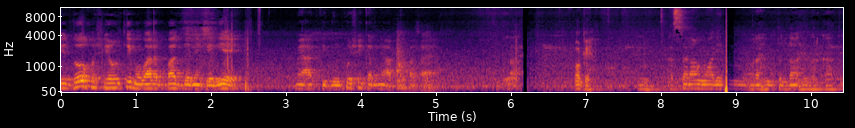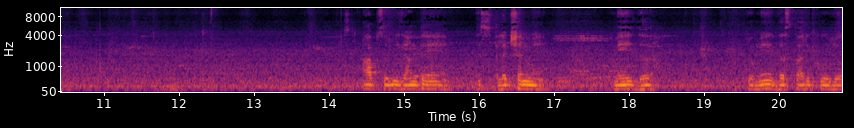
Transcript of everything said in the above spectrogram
ये दो खुशियों की मुबारकबाद देने के लिए मैं आपकी दिलखुशी करने आपके पास आया। ओके। अस्सलाम वालेकुम रहमतुल्लाहि आप सभी जानते हैं इस इलेक्शन में मई द जो मई दस तारीख को जो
